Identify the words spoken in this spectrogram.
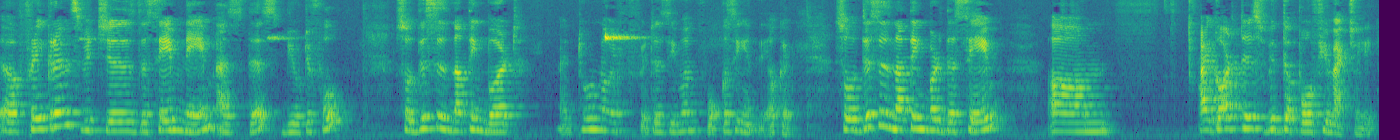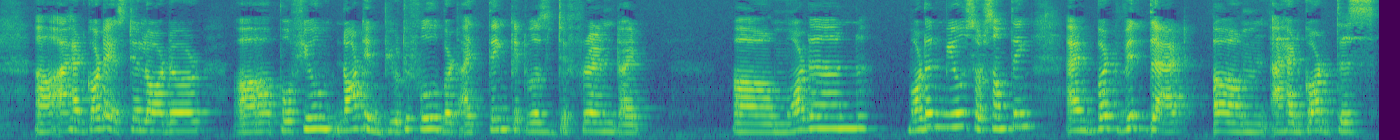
uh, fragrance which is the same name as this beautiful. So this is nothing but I don't know if it is even focusing in okay. So this is nothing but the same. Um, I got this with the perfume actually. Uh, I had got a Estee Lauder uh, perfume not in beautiful but I think it was different I uh, modern modern muse or something. And but with that um, I had got this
